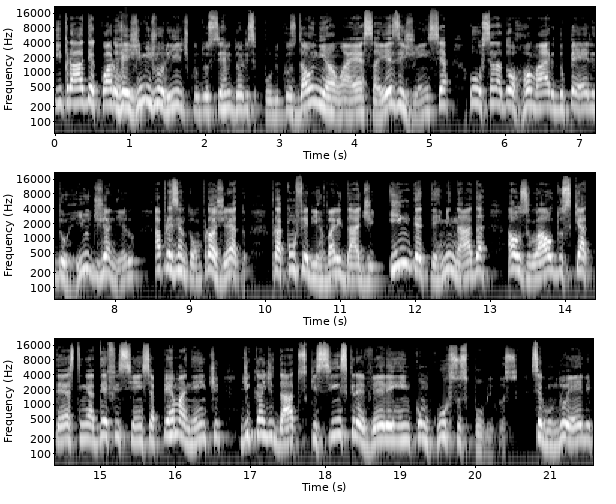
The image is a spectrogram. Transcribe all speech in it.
E para adequar o regime jurídico dos servidores públicos da União a essa exigência, o senador Romário, do PL do Rio de Janeiro, apresentou um projeto para conferir validade indeterminada aos laudos que atestem a deficiência permanente de candidatos que se inscreverem em concursos públicos. Segundo ele,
